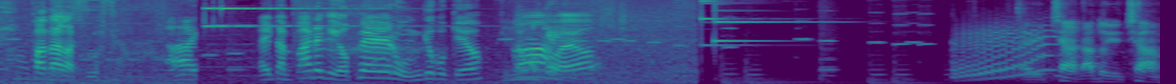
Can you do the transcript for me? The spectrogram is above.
집 타다가 죽었어. 아, 아, 일단 빠르게 옆에로 옮겨볼게요. 아. 와요. 자, 유차 나도 유차.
